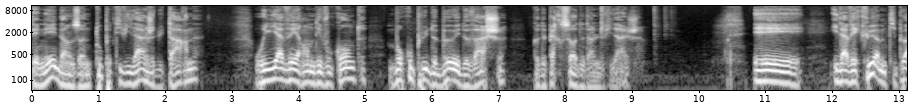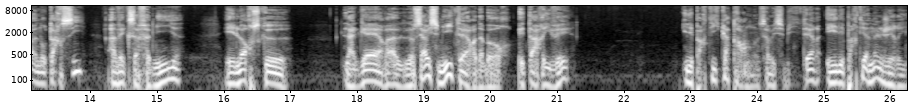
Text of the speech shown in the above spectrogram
était né dans un tout petit village du Tarn, où il y avait, rendez-vous compte, beaucoup plus de bœufs et de vaches que de personnes dans le village. Et il a vécu un petit peu en autarcie avec sa famille, et lorsque la guerre, le service militaire d'abord est arrivé. Il est parti quatre ans au service militaire et il est parti en Algérie.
